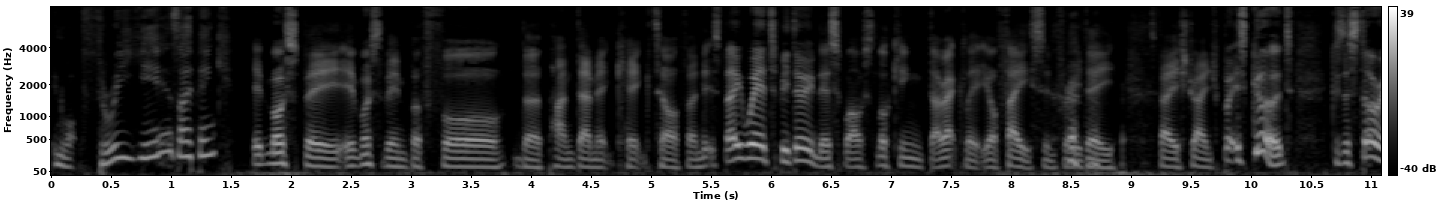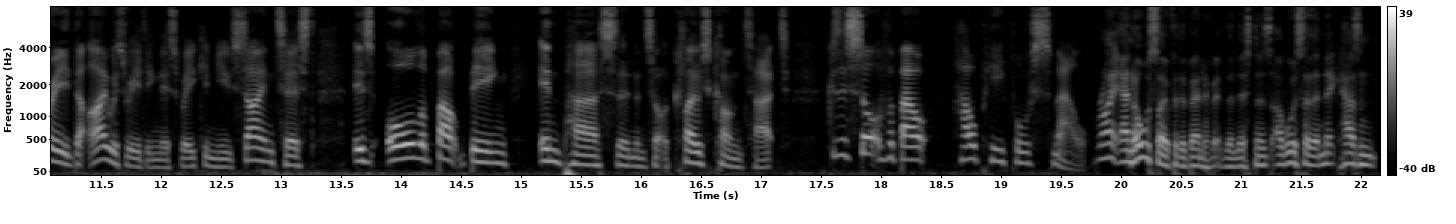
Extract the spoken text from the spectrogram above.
in what three years i think? It must be it must have been before the pandemic kicked off and it's very weird to be doing this whilst looking directly at your face in 3d it's very strange but it's good because the story that i was reading this week in new scientist is all about being in person and sort of close contact because it's sort of about how people smell. Right and also for the benefit of the listeners i will say that nick hasn't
